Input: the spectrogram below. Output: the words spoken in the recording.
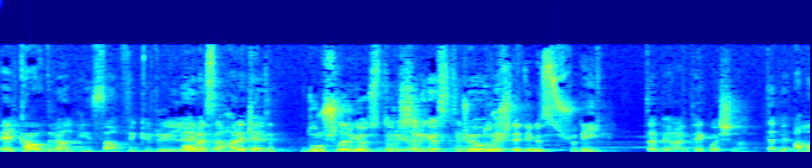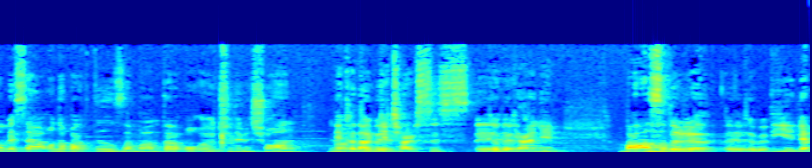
el kaldıran insan figürüyle. O mesela hareketli e, duruşları gösteriyor. Duruşları gösteriyor. Çünkü duruş ve... dediğimiz şu değil. Tabii. Yani tek başına. Tabii ama mesela ona baktığın zaman da o ölçülerin şu an ne ha, kadar tabii. geçersiz e, tabii. yani Bazıları tabii, tabii, tabii. diyelim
